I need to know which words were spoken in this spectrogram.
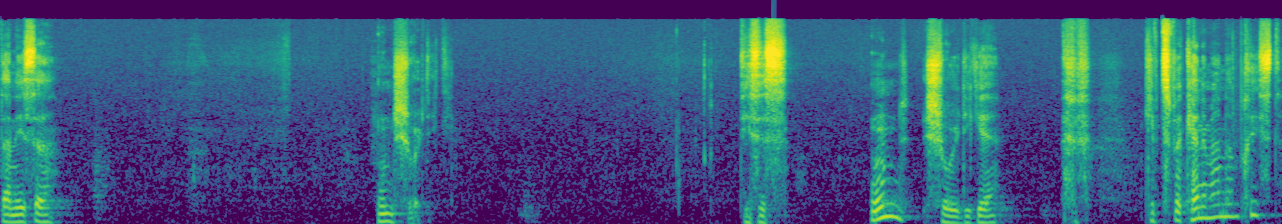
Dann ist er unschuldig. Dieses Unschuldige gibt es bei keinem anderen Priester.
